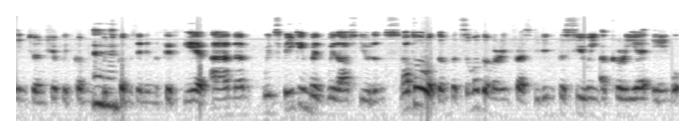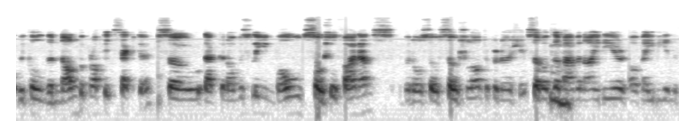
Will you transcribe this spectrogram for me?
internship, which comes which comes in in the fifth year. And um, we're speaking with with our students. Not all of them, but some of them are interested in pursuing a career in what we call the non-for-profit sector. So that can obviously involve social finance. But also social entrepreneurship. Some of them Mhm. have an idea of maybe in the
